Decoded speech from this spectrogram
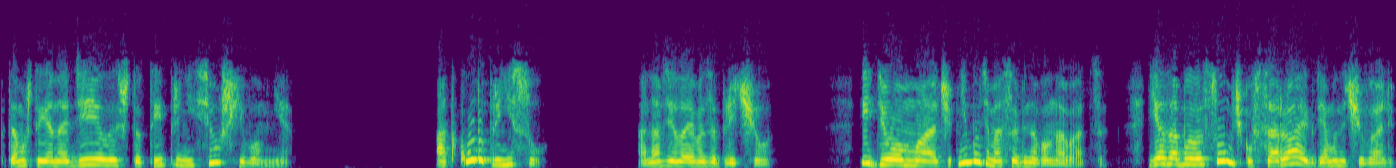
потому что я надеялась, что ты принесешь его мне». «Откуда принесу?» Она взяла его за плечо. «Идем, мальчик, не будем особенно волноваться. Я забыла сумочку в сарае, где мы ночевали».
